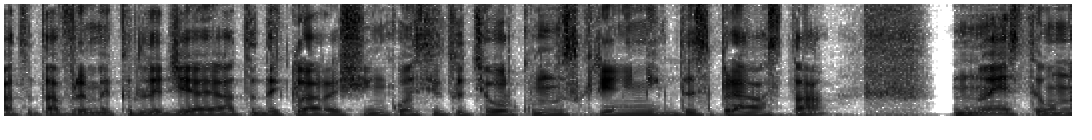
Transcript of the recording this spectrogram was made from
atâta vreme cât legea e atât de clară și în Constituție oricum nu scrie nimic despre asta, nu este un,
